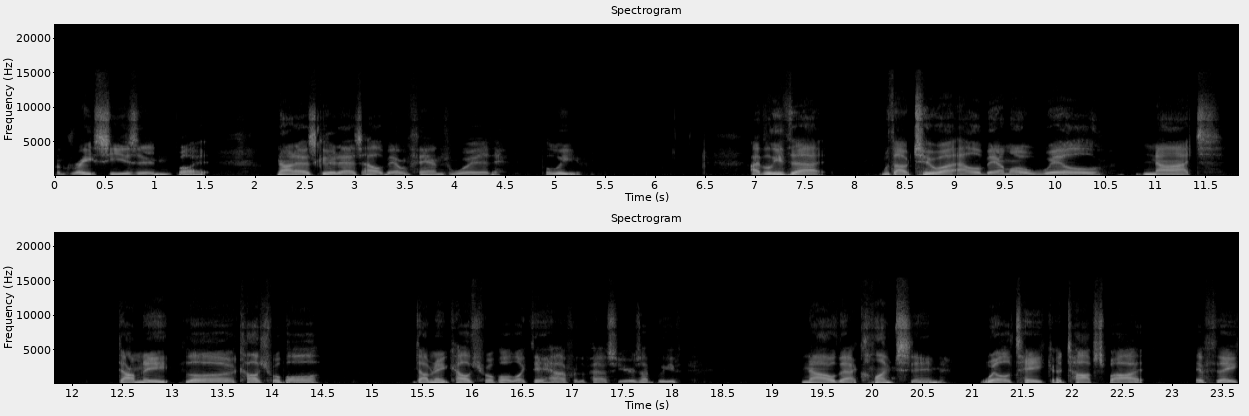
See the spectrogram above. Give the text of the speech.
a great season, but not as good as Alabama fans would believe. I believe that without Tua, Alabama will not dominate the college football, dominate college football like they have for the past years. I believe now that Clemson will take a top spot if they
